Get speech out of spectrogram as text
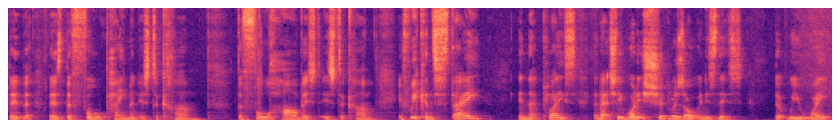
there's the full payment is to come, the full harvest is to come. If we can stay in that place, then actually what it should result in is this that we wait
